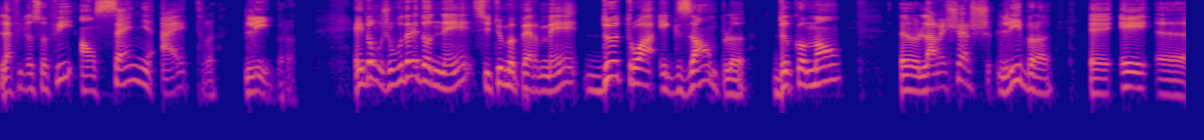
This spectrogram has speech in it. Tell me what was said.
La philosophie enseigne à être libre. Et donc, je voudrais donner, si tu me permets, deux, trois exemples de comment euh, la recherche libre et, euh,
